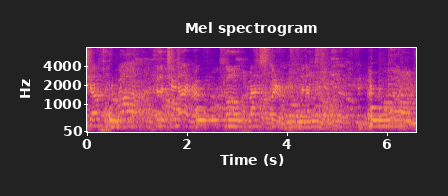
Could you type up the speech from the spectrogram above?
show for the tune I wrote called Mad Squirrel before the next one.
